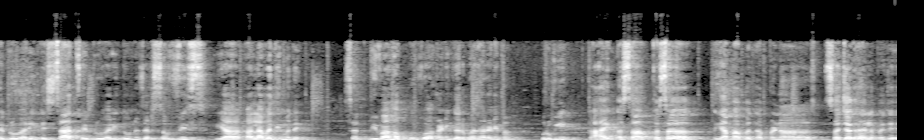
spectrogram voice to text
फेब्रुवारी ते सात फेब्रुवारी दोन हजार सव्वीस या कालावधीमध्ये स विवाहपूर्व आणि गर्भधारणे पूर्वी काय असा कसं याबाबत आपण सजग राहायला पाहिजे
